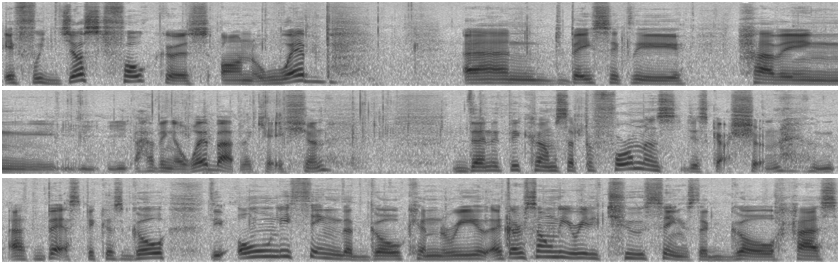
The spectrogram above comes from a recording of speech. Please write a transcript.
if we just focus on web and basically having having a web application then it becomes a performance discussion at best because go the only thing that go can really uh, there's only really two things that go has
